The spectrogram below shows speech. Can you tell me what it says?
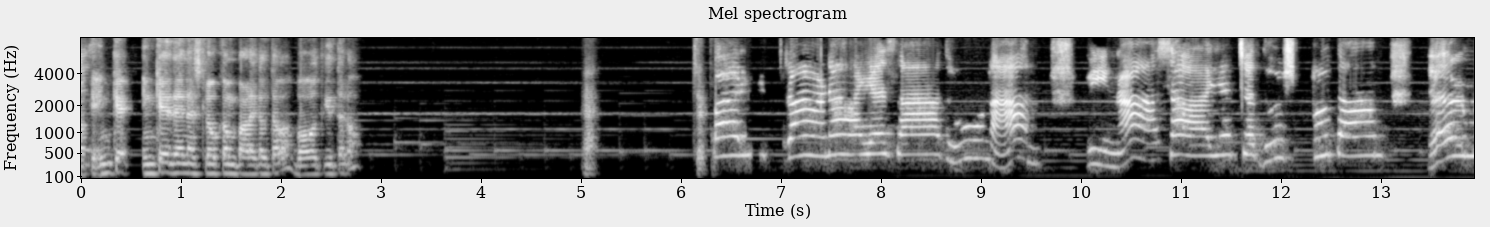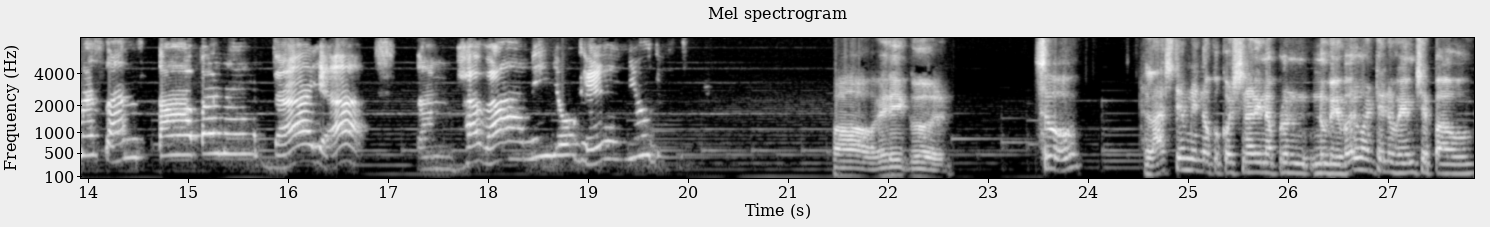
ఓకే ఇంకే ఇంకేదైనా శ్లోకం పాడగలుగుతావా? భగవద్గీతలో? చెప్పు. పరిత్రాణాయ సాధూనాం వినాశాయ చ దుష్కృతాం ధర్మ సంస్థాపనార్థాయ సంభవామి యుగే యుగే. Very good so last time నేను ఒక క్వశ్చన్ అడిగినప్పుడు నువ్వెవరు అంటే నువ్వేం చెప్పావు?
